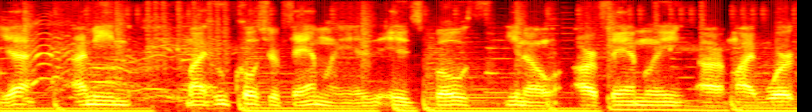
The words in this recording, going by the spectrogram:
Yeah, I mean, my hoop culture family is, is both, you know, our family, uh, my work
